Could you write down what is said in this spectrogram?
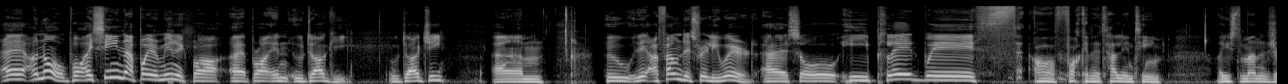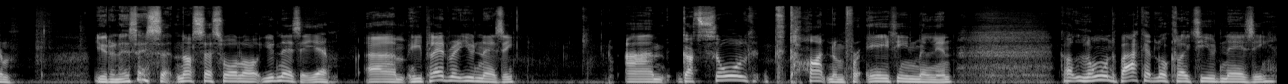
Uh, no, but I seen that Bayern Munich brought uh, brought in Udogie, Udogie, um, who I found this really weird. Uh, so he played with oh fucking Italian team. I used to manage him. Udinese. S- not Sassuolo, Udinese. Yeah, um, he played with Udinese. Um, got sold to Tottenham for 18 million. Got loaned back, it looked like, to Udinese.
